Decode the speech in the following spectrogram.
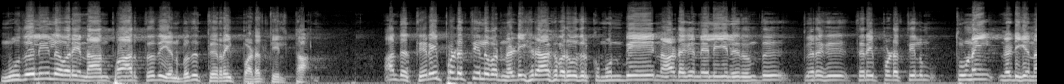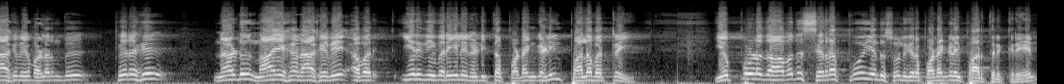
முதலில் அவரை நான் பார்த்தது என்பது திரைப்படத்தில் தான் அந்த திரைப்படத்தில் அவர் நடிகராக வருவதற்கு முன்பே நாடக நிலையிலிருந்து பிறகு திரைப்படத்திலும் துணை நடிகனாகவே வளர்ந்து பிறகு நடு நாயகனாகவே அவர் இறுதி வரையில் நடித்த படங்களில் பலவற்றை எப்பொழுதாவது சிறப்பு என்று சொல்கிற படங்களை பார்த்திருக்கிறேன்.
